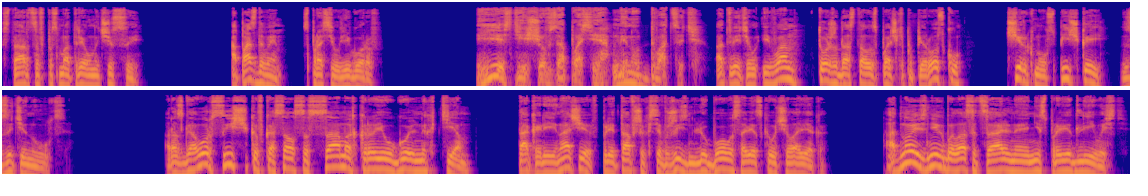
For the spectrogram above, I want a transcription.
Старцев посмотрел на часы. «Опаздываем?» — спросил Егоров. «Есть еще в запасе минут двадцать», — ответил Иван, тоже достал из пачки папироску, чиркнул спичкой, затянулся. Разговор сыщиков касался самых краеугольных тем, так или иначе вплетавшихся в жизнь любого советского человека. Одной из них была социальная несправедливость,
